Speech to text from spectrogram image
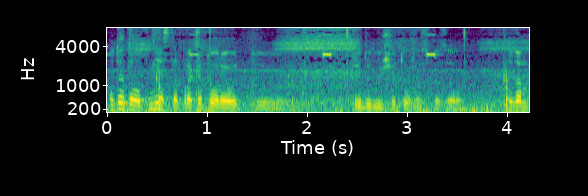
Вот это вот место, про которое вот э, предыдущий тоже сказал. Ну там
